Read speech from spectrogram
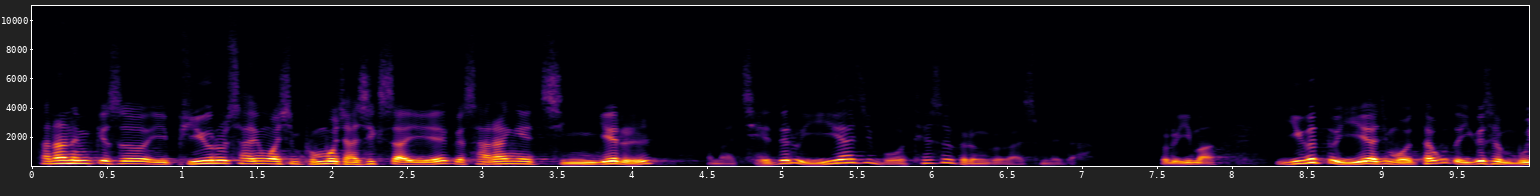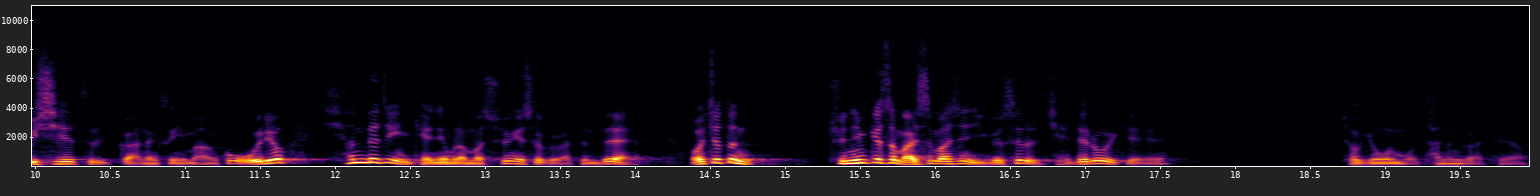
하나님께서 이 비유를 사용하신 부모 자식 사이의 그 사랑의 징계를 아마 제대로 이해하지 못해서 그런 것 같습니다. 그리고 이마 이것도 이해하지 못하고 또 이것을 무시했을 가능성이 많고 오히려 현대적인 개념을 아마 수용했을 것 같은데 어쨌든 주님께서 말씀하신 이것을 제대로 이렇게 적용을 못하는 것 같아요.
